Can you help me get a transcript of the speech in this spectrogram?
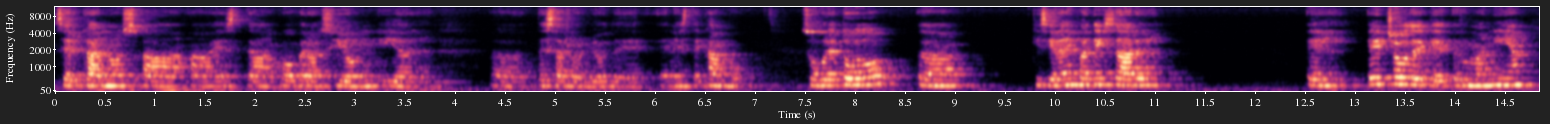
cercanos a, esta cooperación y al desarrollo de, en este campo. Sobre todo, quisiera enfatizar el, hecho de que Rumanía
